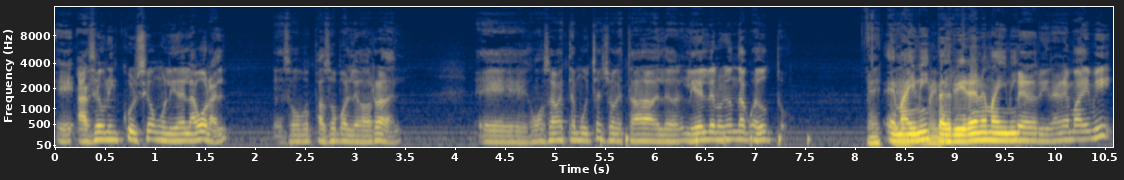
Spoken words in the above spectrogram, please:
eh, hace una incursión un líder laboral. Eso pasó por Leo Radar. Eh, ¿Cómo se llama este muchacho que está el, líder de la Unión de Acueducto? Este, Emaimí, Pedro Irene Emaimí, Pedro Irene Maimí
